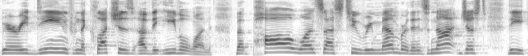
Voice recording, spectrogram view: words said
We are redeemed from the clutches of the evil one. But Paul wants us to remember that it's not just the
